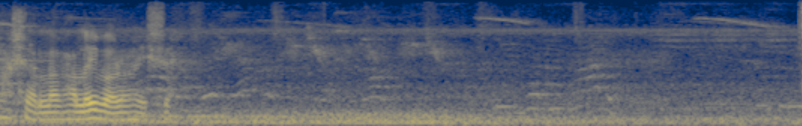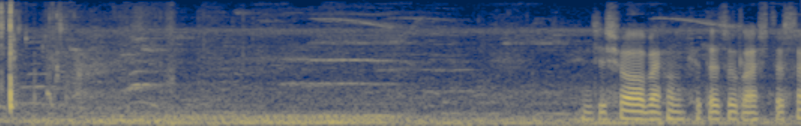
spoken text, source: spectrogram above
মাশাল্লাহ ভালোই বড় হয়েছে। যে সব এখন খেতে চলে আসতেছে।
